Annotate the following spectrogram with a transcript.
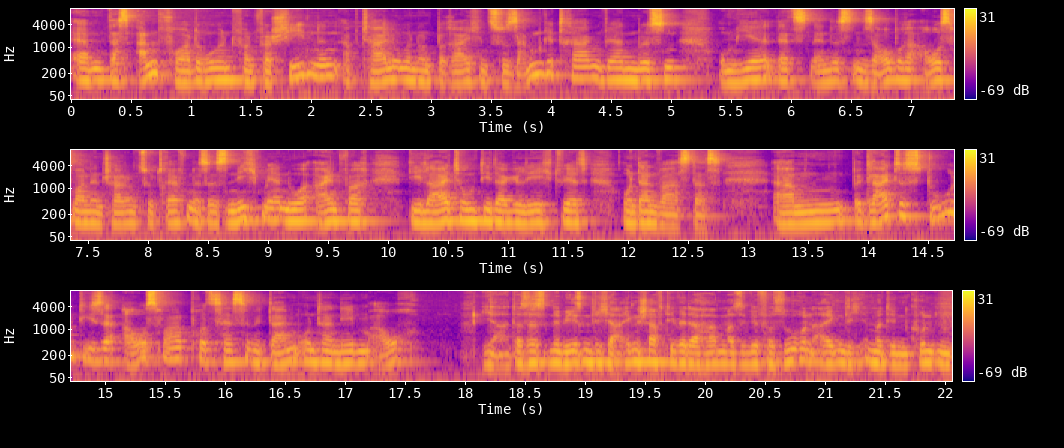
ähm, dass Anforderungen von verschiedenen Abteilungen und Bereichen zusammengetragen werden müssen, um hier letzten Endes eine saubere Auswahlentscheidung zu treffen. Es ist nicht mehr nur einfach die Leitung, die da gelegt wird und dann war es das. Ähm, begleitest du diese Auswahlprozesse mit deinem Unternehmen auch? Ja, das ist eine wesentliche Eigenschaft, die wir da haben. Also wir versuchen eigentlich immer den Kunden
